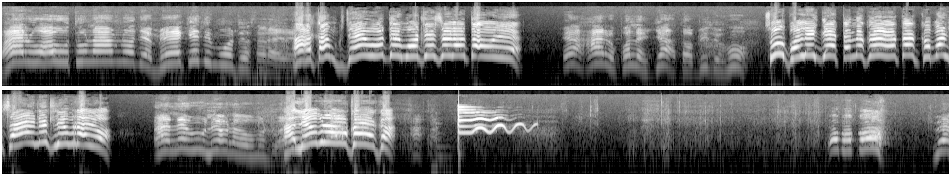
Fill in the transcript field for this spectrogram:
મારું આવું તું નામ નો દે મે કીધી મોઢે સડાય આ તમ જે હોતે મોઢે સડાતા હોય એ. હારું ભલે ગયા તો બીજું હું? શું ભલે ગયા? તમે કહે એક કબન સાય નથી લેવરાયો? આ લે હું લેવડાવો મંડો. આ લેવરાવો કહે કા એ બાપા! લે.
